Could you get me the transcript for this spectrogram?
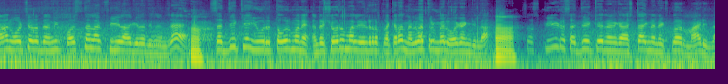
ನಾನು ಓಡಿಸಿರೋದು ನನಗೆ ಪರ್ಸನಲ್ ಆಗಿ ಫೀಲ್ ಆಗಿರೋದೇನಂದ್ರೆ. ಸದ್ಯಕ್ಕೆ ಇವರು ತವ್ರ ಮನೆ ಅಂದ್ರೆ ಶೋರೂಮ್ ಅಲ್ಲಿ ಹೇಳಿರೋ ಪ್ರಕಾರ ನಲ್ವತ್ತರ ಮೇಲೆ ಹೋಗಂಗಿಲ್ಲ. ಸೊ ಸ್ಪೀಡ್ ಸದ್ಯಕ್ಕೆ ನನಗೆ ಅಷ್ಟಾಗಿ ನಾನು ಎಕ್ಸ್ಪ್ಲೋರ್ ಮಾಡಿಲ್ಲ.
